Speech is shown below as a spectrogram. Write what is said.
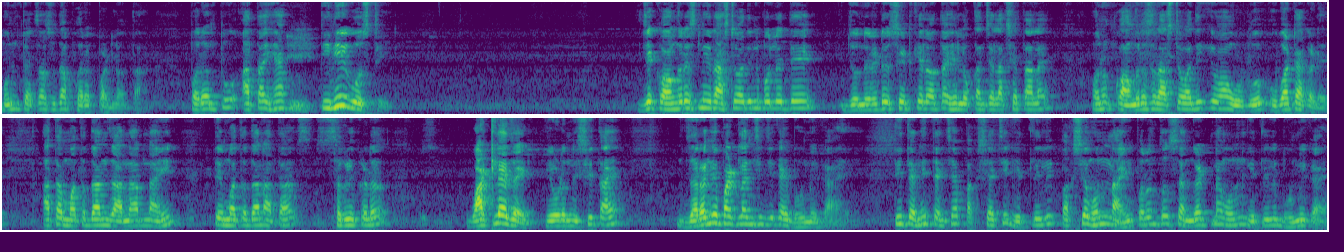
म्हणून त्याचा सुद्धा फरक पडला होता. परंतु आता ह्या तिन्ही गोष्टी जे काँग्रेसने राष्ट्रवादीने बोलले ते जो नेरेटिव्ह सेट केला होता हे लोकांच्या लक्षात आलंय. म्हणून काँग्रेस राष्ट्रवादी किंवा उब- उबाटाकडे आता मतदान जाणार नाही. ते मतदान आता सगळीकडं वाटल्या जाईल एवढं निश्चित आहे. जरंगे पाटलांची जी काही भूमिका आहे ती त्यांनी त्यांच्या पक्षाची घेतलेली पक्ष म्हणून नाही परंतु संघटना म्हणून घेतलेली भूमिका आहे.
